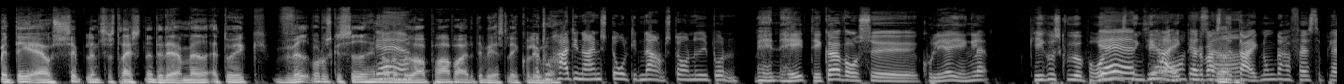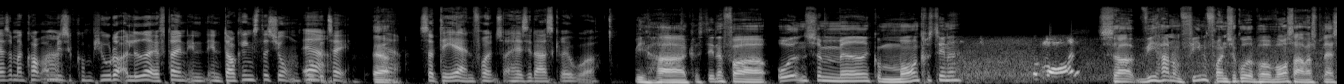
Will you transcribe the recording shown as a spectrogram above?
Men det er jo simpelthen så stressende, det der med, at du ikke ved, hvor du skal sidde hen, Ja, når du ja. møder op på arbejde. Det vil jeg slet ikke kunne leve Og du med. har din egen stol, dit navn står nede i bunden. men hey, det gør vores øh, kolleger i England. Kan I ikke huske, vi var på Ja, ja, rundvisning de har derovre? ikke Der er bare sådan, at der er ikke nogen, der har faste pladser. Man kommer med sin computer og leder efter en, en, en dockingstation, du Ja. kan tage. Ja. Så det er en frøns at have sit eget skrivebord. Vi har Christina fra Odense med. Godmorgen, Christina. Godmorgen. Så vi har nogle fine frønsegoder på vores arbejdsplads.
